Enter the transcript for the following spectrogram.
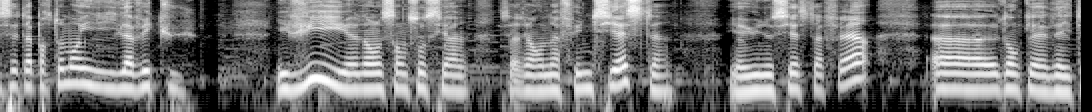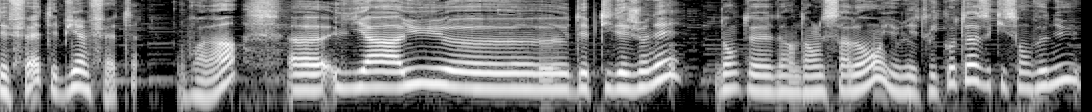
cet appartement, il, a vécu, il vit dans le centre social. C'est-à-dire on a fait une sieste, il y a eu une sieste à faire, euh, donc elle a été faite et bien faite. Voilà. Il y a eu des petits déjeuners. Donc de- dans, dans le salon, il y a eu les tricoteuses qui sont venues,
